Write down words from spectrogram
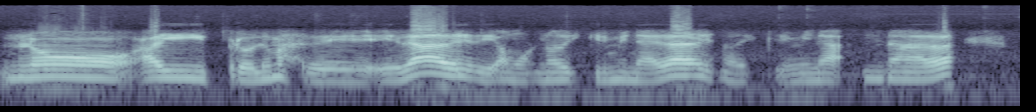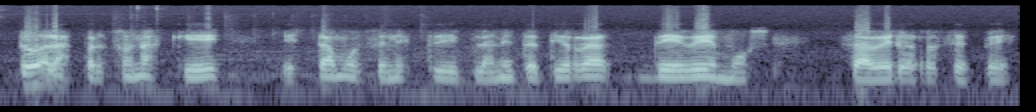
no hay problemas de edades, digamos, no discrimina edades, no discrimina nada. Todas las personas que estamos en este planeta Tierra debemos saber RCP.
